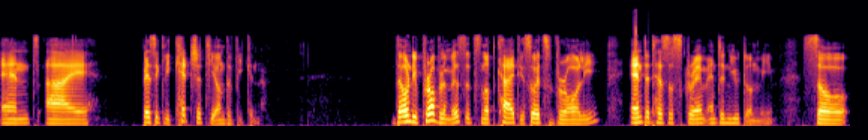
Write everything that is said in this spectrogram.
And I basically catch it here on the beacon. The only problem is it's not kitey, so it's brawly, and it has a scram and a neut on me. So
